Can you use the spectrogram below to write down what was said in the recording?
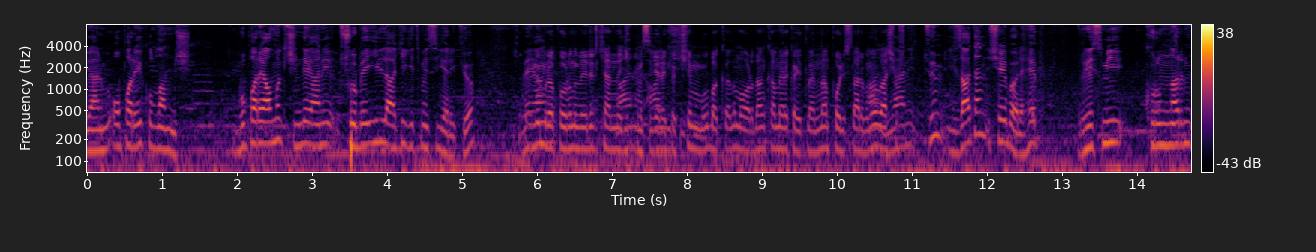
yani o parayı kullanmış. Bu parayı almak için de yani şubeye illaki gitmesi gerekiyor. Ve Ölüm yani- raporunu verirken de Aynen, gitmesi gerekiyor. şey. Kim bu? Bakalım oradan kamera kayıtlarından polisler buna Yani- ulaşmış. Yani tüm zaten şey böyle hep resmi kurumların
